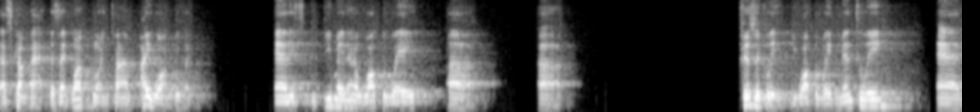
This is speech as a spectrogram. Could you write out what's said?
That's come back. Because at one point in time, I walked away and you may not have walked away uh, uh, physically, you walked away mentally, and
